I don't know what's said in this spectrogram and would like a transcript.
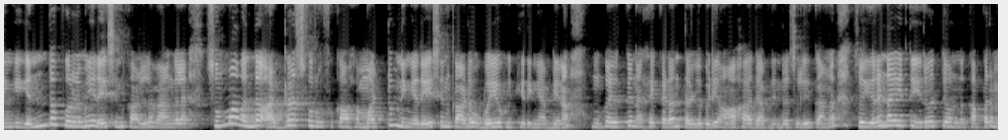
நீங்கள் எந்த பொருளுமே ரேஷன் கார்டில் வாங்கலை. சும்மா வந்து அட்ரஸ் ப்ரூஃபுக்காக மட்டும் நீங்கள் ரேஷன் கார்டை உபயோகிக்கிறீங்க அப்படின்னா உங்களுக்கு நகைக்கடன் தள்ளுபடி ஆகாது அப்படின்ற சொல்லியிருக்காங்க. ஸோ இரண்டாயிரத்தி இருபத்தி ஒன்றுக்கு அப்புறம்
